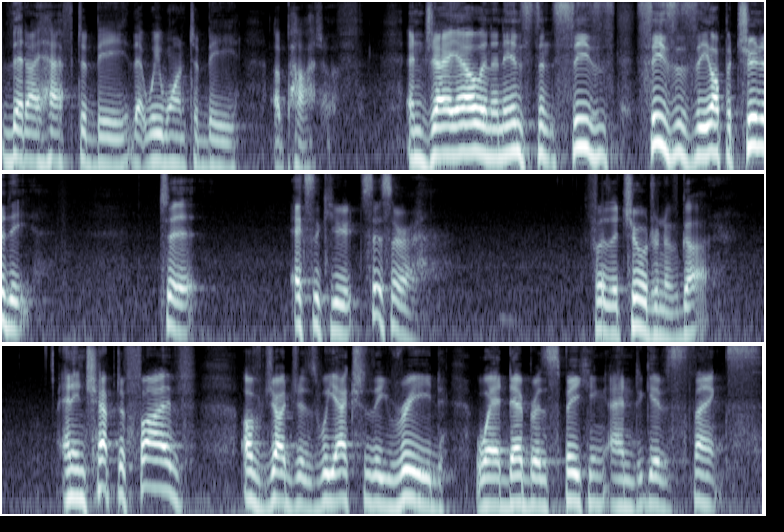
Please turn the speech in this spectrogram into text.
that I have to be, that we want to be a part of. And Jael, in an instant, seizes, seizes the opportunity to execute Sisera for the children of God. And in chapter 5 of Judges, we actually read where Deborah's speaking and gives thanks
